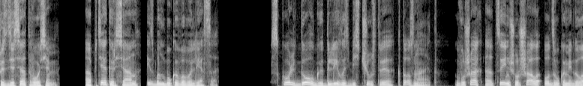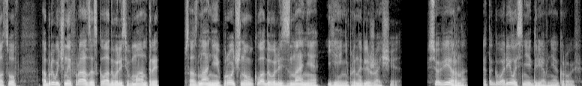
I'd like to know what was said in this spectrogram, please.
68. Аптекарь Сян из бамбукового леса. Сколь долго длилось бесчувствие, кто знает. В ушах Ацинь шуршала отзвуками голосов, обрывочные фразы складывались в мантры, в сознании прочно укладывались знания, ей не принадлежащие. Все верно, это говорила с ней древняя кровь.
